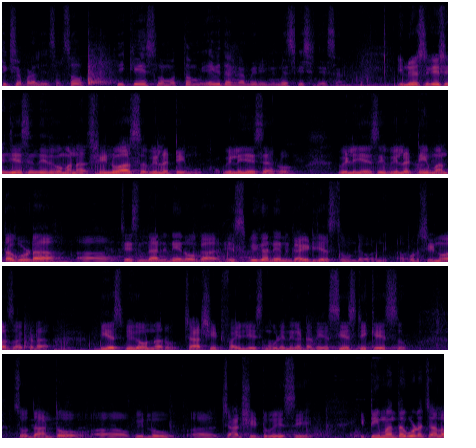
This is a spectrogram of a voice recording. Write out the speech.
శిక్ష పడాలి సార్. సో ఈ కేసులో మొత్తం ఏ విధంగా మీరు ఇన్వెస్టిగేషన్ చేశారు? ఇన్వెస్టిగేషన్ చేసింది ఇదిగో మన శ్రీనివాస్ వీళ్ళ టీము. వీళ్ళు చేశారు. వీళ్ళు చేసి వీళ్ళ టీం అంతా కూడా చేసిన దాన్ని నేను ఒక ఎస్పీగా నేను గైడ్ చేస్తూ ఉండేవాడిని. అప్పుడు శ్రీనివాస్ అక్కడ డిఎస్పీగా ఉన్నారు. ఛార్జ్షీట్ ఫైల్ చేసింది కూడా ఎందుకంటే అది ఎస్సీ ఎస్టీ కేసు. సో దాంతో వీళ్ళు ఛార్జ్షీట్ వేసి ఈ టీం అంతా కూడా చాలా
